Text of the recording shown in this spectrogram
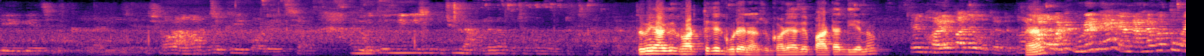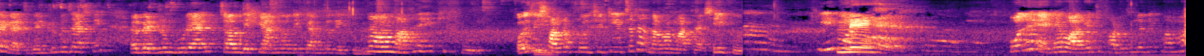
লেগেছে coloring সব আমার চোখেই পড়ে সব। নতুন জিনিসে কিছু লাগলে না প্রচণ্ড মনটা খারাপ তুমি আগে ঘর থেকে ঘুরে না ঘরে আগে পাটা দিয়ে নাও। ঘরে পা দেবো কেন? ঘরে হ্যাঁ? ঘুরে নে রান্নাঘর বেডরুম ঘুরে আয়। চল দেখি আমিও দেখি আমি তো দেখি না। আমার মাথায় কি ফুল? ওই যে স্বর্ণ ফুল ছিটিয়েছে না আমার মাথায় সেই ফুল। কি নে। বলে নেব আগে একটু ফটো তুলে দিক মামা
